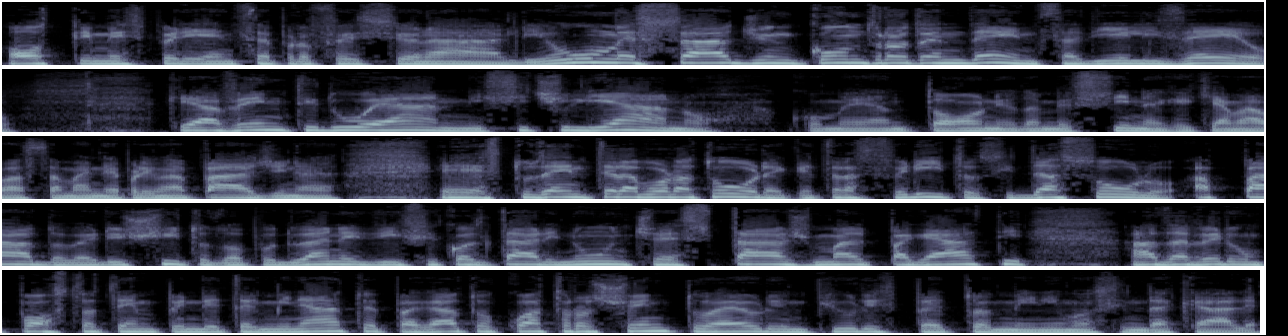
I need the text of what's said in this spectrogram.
ottime esperienze professionali. Un messaggio in controtendenza di Eliseo che ha 22 anni, siciliano, come Antonio da Messina che chiamava stamani a prima pagina, eh, studente lavoratore che trasferitosi da solo a Padova è riuscito dopo due anni di difficoltà, rinunce e stage mal pagati ad avere un posto a tempo indeterminato e pagato 400 euro in più rispetto al minimo sindacale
